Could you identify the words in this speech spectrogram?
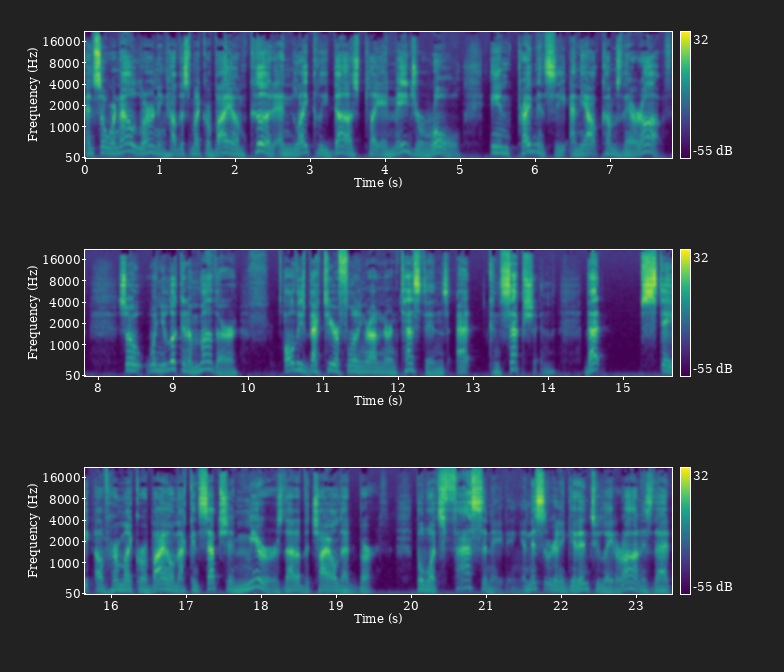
And so we're now learning how this microbiome could and likely does play a major role in pregnancy and the outcomes thereof. So when you look at a mother, all these bacteria floating around in her intestines at conception, that state of her microbiome at conception mirrors that of the child at birth. But what's fascinating, and this is we're going to get into later on, is that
